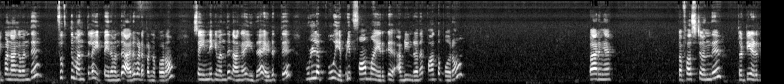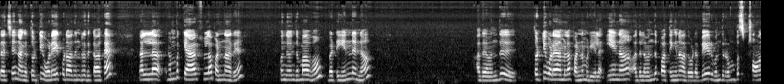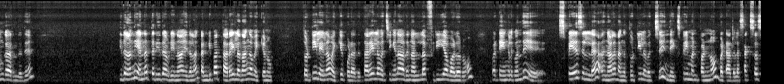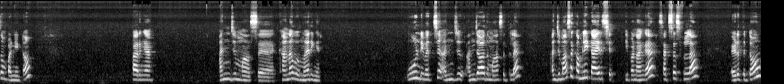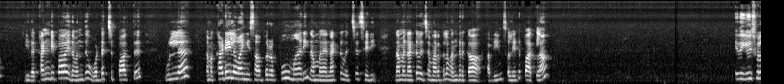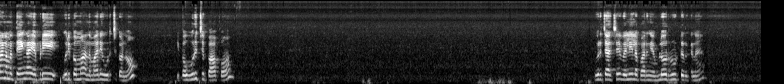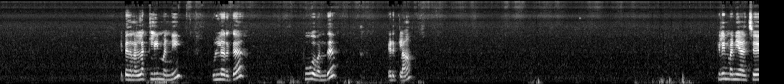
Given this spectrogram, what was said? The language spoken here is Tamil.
இப்போ நாங்கள் வந்து ஃபிஃப்த்து மந்தில் இப்போ இதை வந்து அறுவடை பண்ண போகிறோம் ஸோ இன்றைக்கி வந்து நாங்கள் இதை எடுத்து உள்ள பூ எப்படி ஃபார்ம் ஆகிருக்கு அப்படின்றத பார்க்க போகிறோம் பாருங்கள் இப்போ ஃபஸ்ட்டு வந்து தொட்டி எடுத்தாச்சு. நாங்கள் தொட்டி உடையக்கூடாதுன்றதுக்காக நல்லா ரொம்ப கேர்ஃபுல்லாக பண்ணார். கொஞ்சம் கொஞ்சமாகவும் பட் என்னென்னா அதை வந்து தொட்டி உடையாமலாம் பண்ண முடியலை. ஏன்னா அதில் வந்து பார்த்திங்கன்னா அதோட வேர் வந்து ரொம்ப ஸ்ட்ராங்காக இருந்தது. இதில் வந்து என்ன தெரியுது அப்படின்னா இதெல்லாம் கண்டிப்பாக தரையில் தாங்க வைக்கணும். தொட்டிலெலாம் வைக்கக்கூடாது. தரையில் வச்சிங்கன்னா அது நல்லா ஃப்ரீயாக வளரும். பட் எங்களுக்கு வந்து ஸ்பேஸ் இல்லை. அதனால் நாங்கள் தொட்டியில் வச்சு இந்த எக்ஸ்பிரிமெண்ட் பண்ணோம். பட் அதில் சக்ஸஸும் பண்ணிட்டோம். பாருங்க. அஞ்சு மாத கனவு மாதிரிங்க. ஊண்டி வச்சு அஞ்சு அஞ்சாவது மாதத்தில் அஞ்சு மாதம் கம்ப்ளீட் ஆயிடுச்சு இப்போ நாங்கள் சக்ஸஸ்ஃபுல்லாக எடுத்துட்டோம். இதை கண்டிப்பாக இதை வந்து உடச்சி பார்த்து உள்ள நம்ம கடையில் வாங்கி சாப்பிட்ற பூ மாதிரி நம்ம நட்டு வச்ச செடி நம்ம நட்டு வச்ச மரத்தில் வந்திருக்கா அப்படின்னு சொல்லிட்டு பார்க்கலாம். இது யூஸ்வலாக நம்ம தேங்காய் எப்படி உரிப்போமோ அந்த மாதிரி உரிச்சுக்கணும். இப்போ உரிச்சு பார்ப்போம். உரிச்சாச்சு. வெளியில் பாருங்கள் எவ்வளோ ரூட் இருக்குன்னு. இப்போ இதை நல்லா க்ளீன் பண்ணி உள்ளே இருக்க பூவை வந்து எடுக்கலாம். கிளீன் பண்ணியாச்சு.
